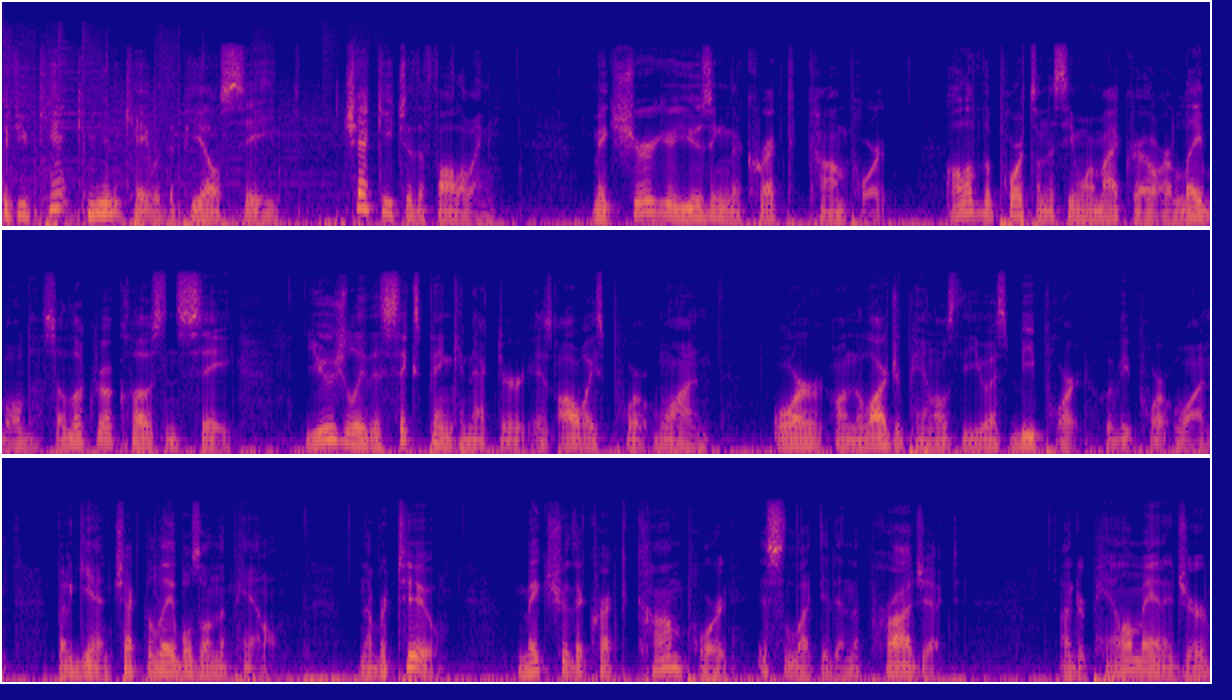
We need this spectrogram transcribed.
If you can't communicate with the PLC, check each of the following. Make sure you're using the correct COM port. All of the ports on the C-more Micro are labeled, so look real close and see. Usually the 6-pin connector is always port 1, or on the larger panels, the USB port would be port 1. But again, check the labels on the panel. Number 2, make sure the correct COM port is selected in the project. Under Panel Manager,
